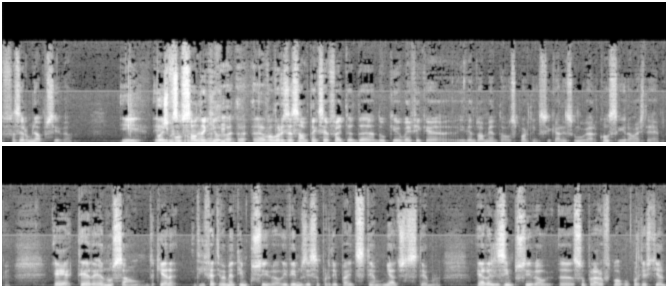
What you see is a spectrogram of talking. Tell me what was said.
fazer o melhor possível. E pois, em função problema... daquilo, a, a, valorização que tem que ser feita da, do que o Benfica, eventualmente, ou o Sporting, se ficar em segundo lugar, conseguiram esta época, é ter a noção de que era de, efetivamente impossível, e vimos isso a partir de setembro, meados de setembro, era-lhes impossível uh, superar o Futebol Clube Porto este ano.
